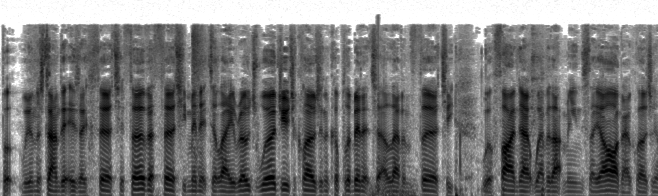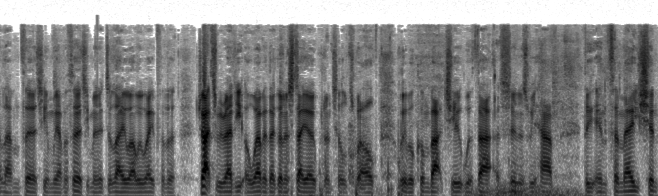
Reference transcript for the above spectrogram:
But we understand it is a 30, further 30 minute delay. Roads were due to close in a couple of minutes at 11.30. We'll find out whether that means they are now closing at 11.30 and we have a 30 minute delay while we wait for the track to be ready or whether they're going to stay open until 12. We will come back to you with that as soon as we have the information.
